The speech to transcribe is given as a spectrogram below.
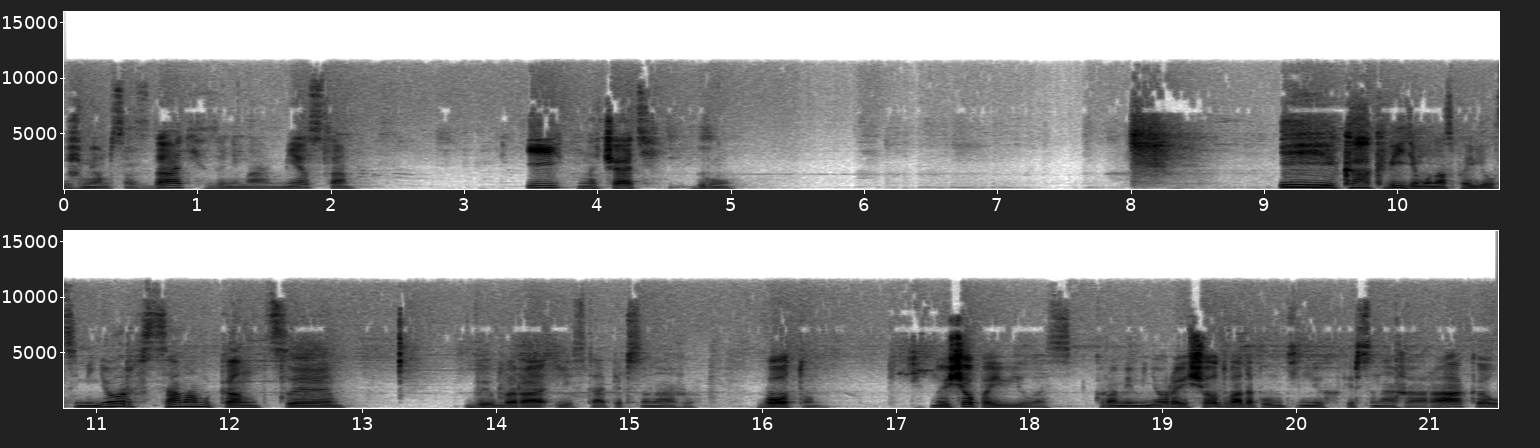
Жмем создать, занимаем место и начать игру. И как видим, у нас появился минер в самом конце выбора листа персонажа. Вот он. Но еще появилось, кроме минера, еще два дополнительных персонажа. Оракл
